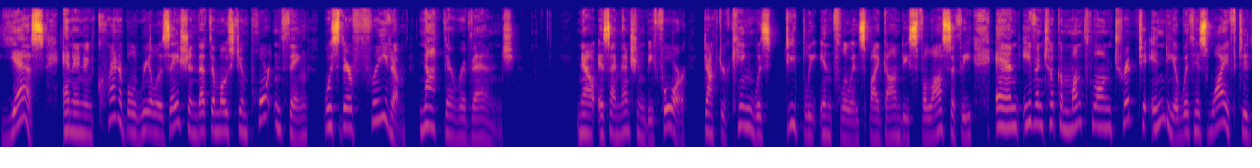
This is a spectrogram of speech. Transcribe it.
Yes, and an incredible realization that the most important thing was their freedom, not their revenge. Now, as I mentioned before, Dr. King was deeply influenced by Gandhi's philosophy and even took a month long trip to India with his wife to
